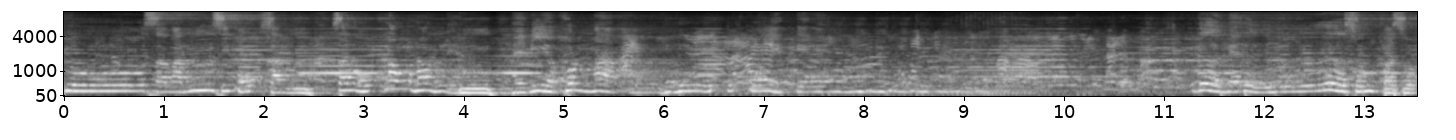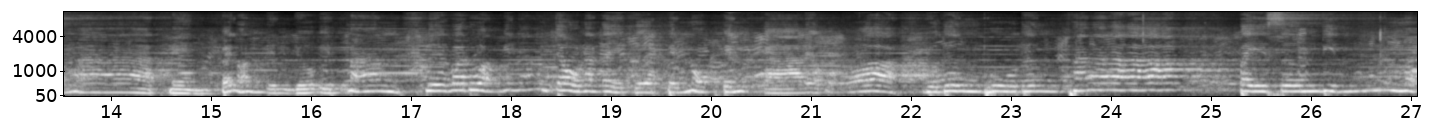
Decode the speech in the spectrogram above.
อยู่ สวรรค์สิบหกสัน สนุกเล่านอนเล่น ให้มีคนมากโอ้ยเก่งเด้อแม่เด้อสมประสมมาเม่งไปนอนเด่นอยู่อิ่มนานเรียกว่าดวงวิญญาณเจ้านั้นได้เกิดเป็นนกเป็นกาแล้วพออยู่ถึงผู้ถึงทางไปเสริมดิน นอ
